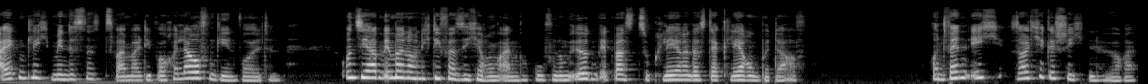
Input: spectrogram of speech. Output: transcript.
eigentlich mindestens zweimal die Woche laufen gehen wollten – und Sie haben immer noch nicht die Versicherung angerufen, um irgendetwas zu klären, das der Klärung bedarf. Und wenn ich solche Geschichten höre,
